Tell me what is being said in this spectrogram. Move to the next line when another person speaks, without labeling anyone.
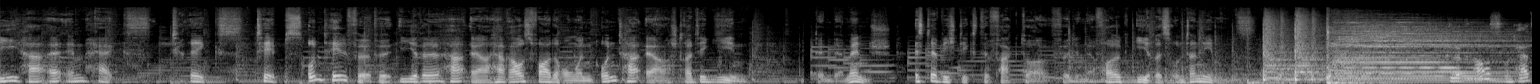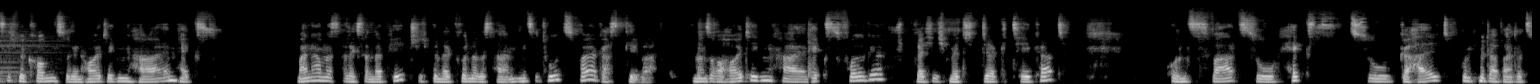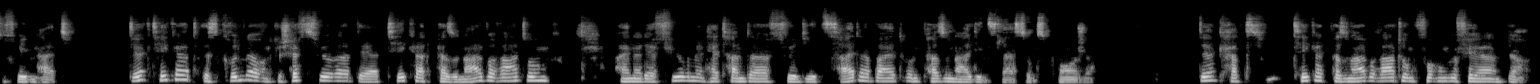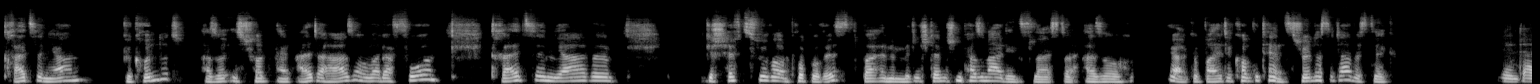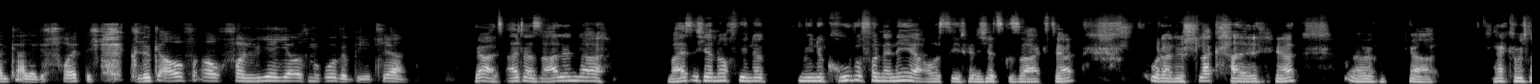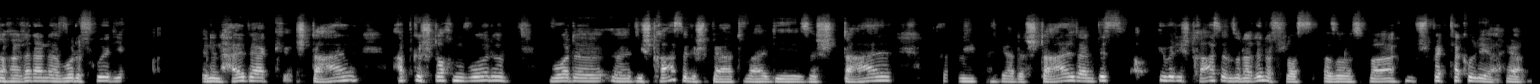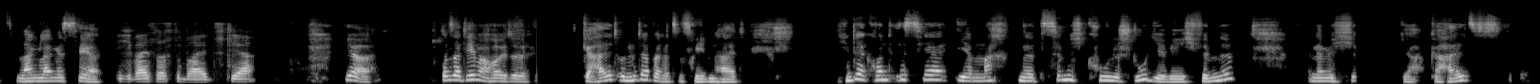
Die HRM-Hacks, Tricks, Tipps und Hilfe für Ihre HR-Herausforderungen und HR-Strategien. Denn der Mensch ist der wichtigste Faktor für den Erfolg Ihres Unternehmens.
Glück auf und herzlich willkommen zu den heutigen HRM-Hacks. Mein Name ist Alexander Petsch, ich bin der Gründer des HRM-Instituts, euer Gastgeber. In unserer heutigen HRM-Hacks-Folge spreche ich mit Dirk Tekert, und zwar zu Hacks zu Gehalt und Mitarbeiterzufriedenheit. Dirk Tekert ist Gründer und Geschäftsführer der Tekert Personalberatung, einer der führenden Headhunter für die Zeitarbeit und Personaldienstleistungsbranche. Dirk hat Tekert Personalberatung vor ungefähr ja, 13 Jahren gegründet, also ist schon ein alter Hase und war davor 13 Jahre Geschäftsführer und Prokurist bei einem mittelständischen Personaldienstleister. Also ja, geballte Kompetenz. Schön, dass du da bist, Dirk.
Vielen Dank, Alex. Freut mich. Glück auf, auch von mir hier aus dem Ruhrgebiet, ja.
Ja, als alter Saarländer weiß ich ja noch, wie eine, wie eine Grube von der Nähe aussieht, hätte ich jetzt gesagt, ja. Oder eine Schlackhall, ja. Äh, ja, ich kann mich noch erinnern, da wurde früher die wenn in Hallberg Stahl abgestochen wurde, wurde äh, die Straße gesperrt, weil diese Stahl, ähm, ja, das Stahl dann bis über die Straße in so einer Rinne floss. Also es war spektakulär, ja. Lang, lang ist her.
Ich weiß, was du meinst, ja.
Ja, unser Thema heute. Gehalt und Mitarbeiterzufriedenheit. Hintergrund ist ja, ihr macht eine ziemlich coole Studie, wie ich finde, nämlich ja,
